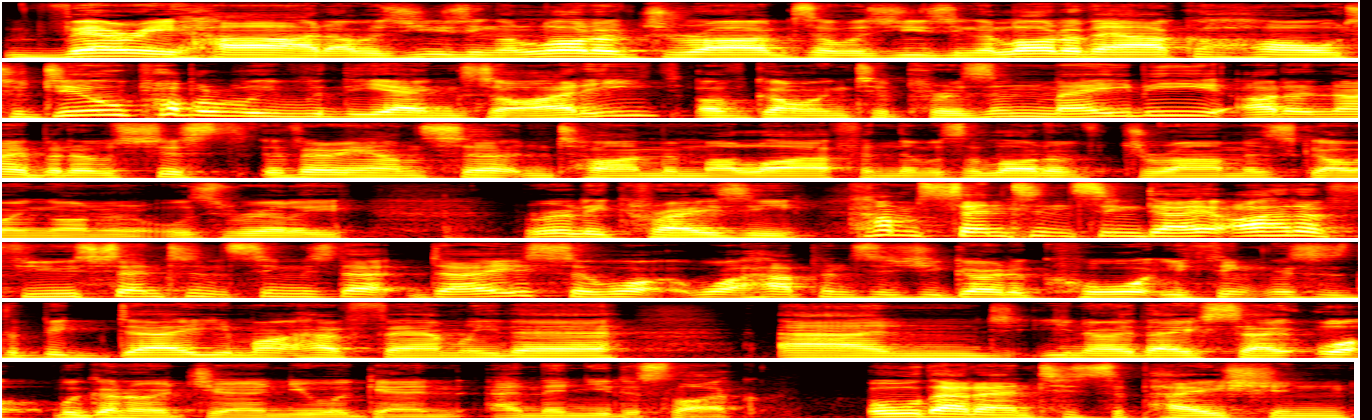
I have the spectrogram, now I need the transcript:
very hard. I was using a lot of drugs. I was using a lot of alcohol to deal probably with the anxiety of going to prison, maybe. I don't know, but it was just a very uncertain time in my life, and there was a lot of dramas going on, and it was really, really crazy. Come sentencing day, I had a few sentencings that day. So what what happens is you go to court, you think this is the big day, you might have family there, and you know they say, "Well, we're going to adjourn you again," and then you're just like, all that anticipation,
